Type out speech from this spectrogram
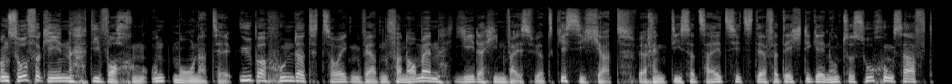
Und so vergehen die Wochen und Monate. Über 100 Zeugen werden vernommen, jeder Hinweis wird gesichert. Während dieser Zeit sitzt der Verdächtige in Untersuchungshaft.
